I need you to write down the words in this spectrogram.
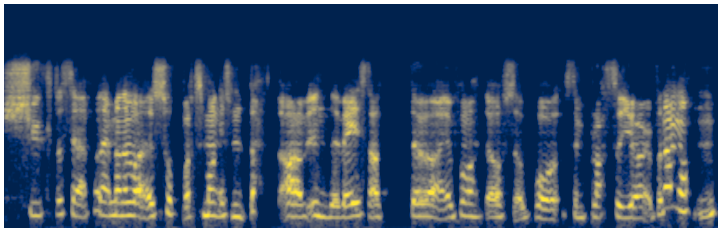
sjukt å se på det. Men det var jo såpass mange som datt av underveis at det var jo på en måte også på sin plass å gjøre det på den måten.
